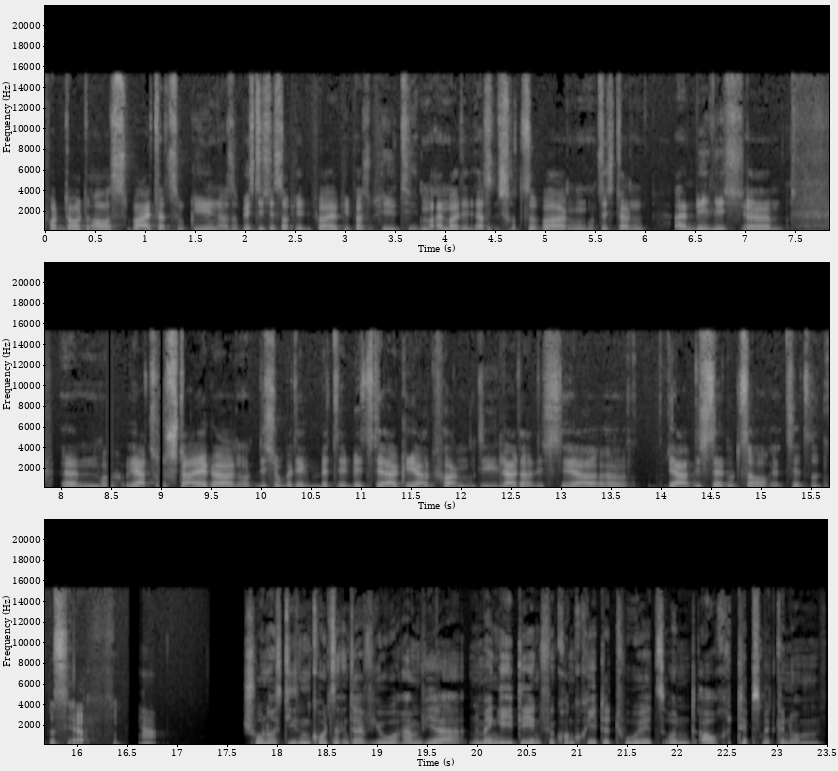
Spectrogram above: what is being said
von dort aus weiterzugehen. Also wichtig ist auf jeden Fall, wie bei so vielen Themen, einmal den ersten Schritt zu wagen und sich dann allmählich ähm, ähm, ja, zu steigern und nicht unbedingt mit dem BCAG anfangen, die leider nicht sehr, äh, ja, nicht sehr nutzerorientiert sind bisher. Schon aus diesem kurzen Interview haben wir eine Menge Ideen für konkrete Tools und auch Tipps mitgenommen.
